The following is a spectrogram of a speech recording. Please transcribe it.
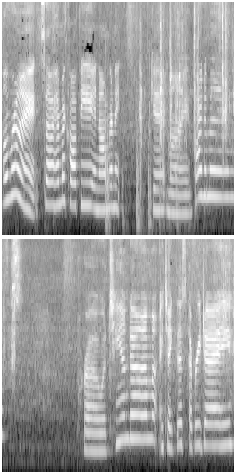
All right, so I had my coffee, and now I'm gonna get my vitamins. Pro Tandem. I take this every day.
